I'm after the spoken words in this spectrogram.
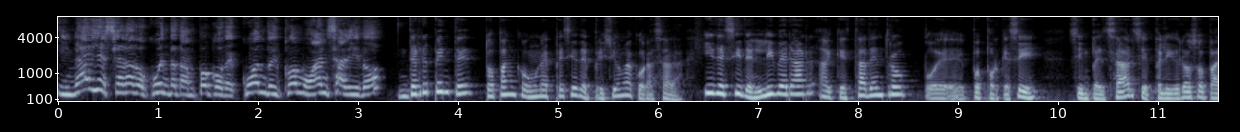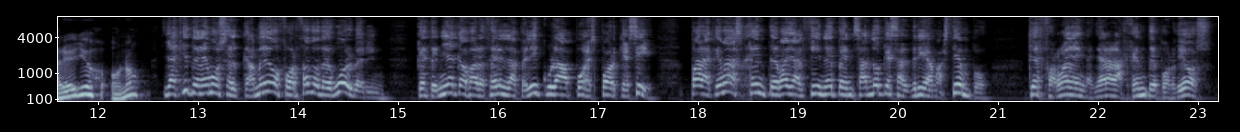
Y nadie se ha dado cuenta tampoco de cuándo y cómo han salido. De repente topan con una especie de prisión acorazada y deciden liberar al que está dentro, pues, pues porque sí, sin pensar si es peligroso para ellos o no. Y aquí tenemos el cameo forzado de Wolverine, que tenía que aparecer en la película, pues porque sí, para que más gente vaya al cine pensando que saldría más tiempo. ¡Qué forma de engañar a la gente, por Dios!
